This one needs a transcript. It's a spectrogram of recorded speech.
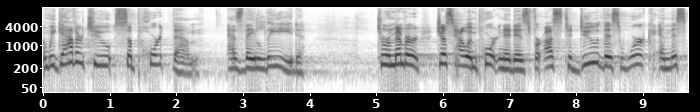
And we gather to support them as they lead. To remember just how important it is for us to do this work and this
